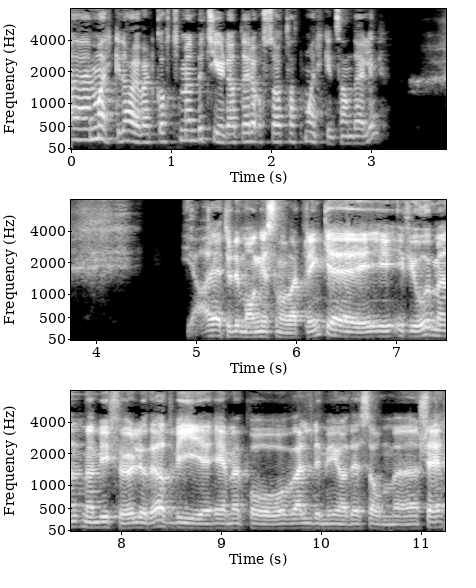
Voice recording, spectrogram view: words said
eh, Markedet har jo vært godt, men betyr det at dere også har tatt markedsandeler? Ja, jeg tror det er mange som har vært flinke i, i fjor, men, men, vi føler jo det at vi er med på veldig mye av det som uh, skjer.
